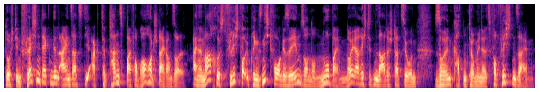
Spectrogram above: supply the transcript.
durch den flächendeckenden Einsatz die Akzeptanz bei Verbrauchern steigern soll. Eine Nachrüstpflicht war übrigens nicht vorgesehen, sondern nur bei neu errichteten Ladestationen sollen Kartenterminals verpflichtend sein.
